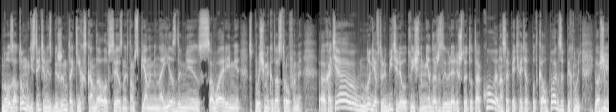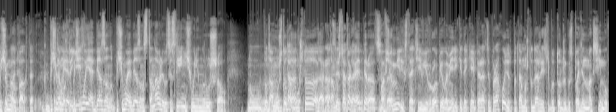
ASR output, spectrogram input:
Но зато мы действительно избежим таких скандалов, связанных там, с пьяными наездами, с авариями, с прочими катастрофами. Э, хотя многие автолюбители, вот лично мне даже заявляли, что это такое, нас опять хотят под колпак запихнуть. И вообще, Нет, почему, колпак-то? почему, я, почему, есть... я обязан, почему я обязан останавливаться, если я ничего не нарушал? Ну, потому ну, что, потому, да, что, да, потому что такая, такая операция. Во да. всем мире, кстати, в Европе, в Америке такие операции проходят, потому что даже если бы тот же господин Максимов,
